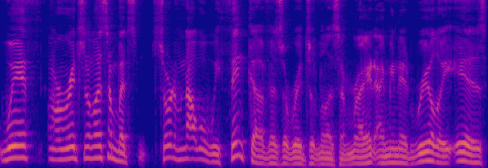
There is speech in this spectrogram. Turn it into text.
with originalism, but it's sort of not what we think of as originalism, right? I mean, it really is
